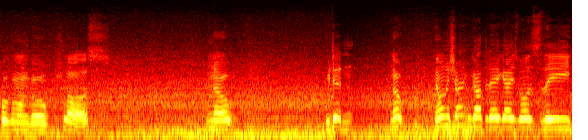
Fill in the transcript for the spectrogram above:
Pokemon Go Plus. No, we didn't. Nope. The only shiny we got today, guys, was the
